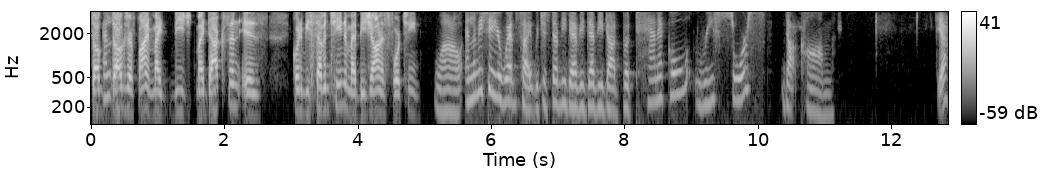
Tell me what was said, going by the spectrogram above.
dogs And- dogs are fine. My my dachshund is going to be 17, and my Bichon is 14. Wow. And let me say your website, which is www.botanicalresource.com. Yeah,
